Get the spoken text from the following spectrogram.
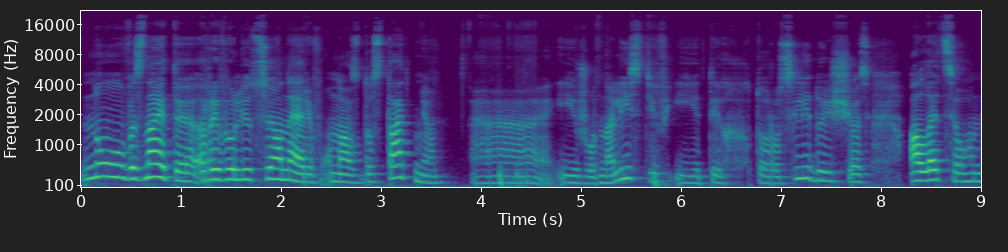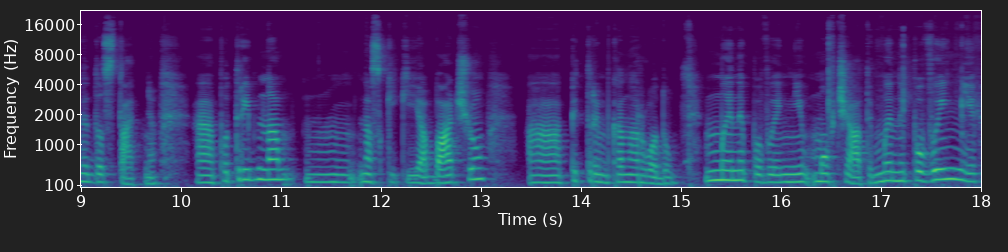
Ну, ви знаєте, революціонерів у нас достатньо, е- і журналістів, і тих, хто розслідує щось, але цього недостатньо. Е- потрібна, наскільки я бачу, підтримка народу. Ми не повинні мовчати. Ми не повинні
